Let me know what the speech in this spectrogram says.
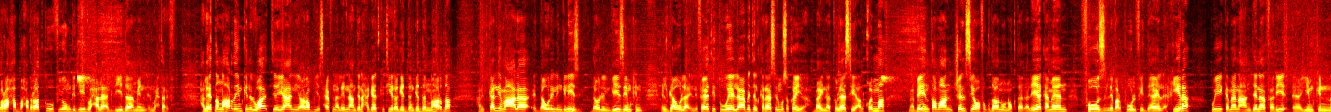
برحب بحضراتكم في يوم جديد وحلقة جديدة من المحترف. حلقتنا النهارده يمكن الوقت يعني يا رب يسعفنا لأن عندنا حاجات كتيرة جدا جدا النهارده. هنتكلم على الدوري الإنجليزي. الدوري الإنجليزي يمكن الجولة اللي فاتت ولعبة الكراسي الموسيقية بين ثلاثي القمة ما بين طبعا تشيلسي وفقدانه نقطة غالية كمان فوز ليفربول في الدقائق الأخيرة. وكمان عندنا فريق يمكن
